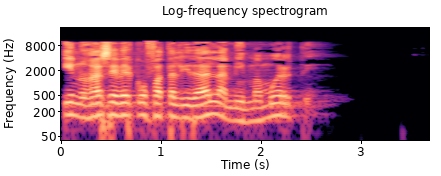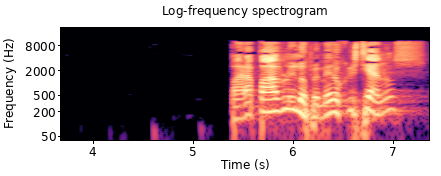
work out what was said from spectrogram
Y nos hace ver con fatalidad la misma muerte. Para Pablo y los primeros cristianos,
